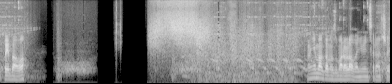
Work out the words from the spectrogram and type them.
Nie pojebało. No nie mogą zmarolować, więc raczej...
